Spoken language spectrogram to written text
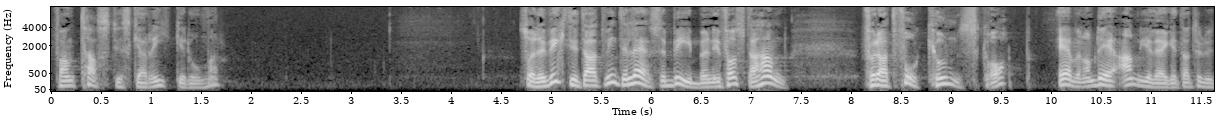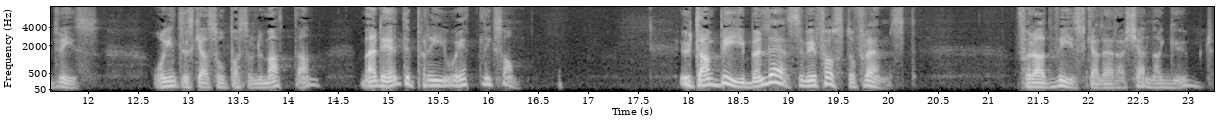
Fantastiska rikedomar. Så är det viktigt att vi inte läser Bibeln i första hand för att få kunskap, även om det är angeläget naturligtvis och inte ska sopas under mattan. Men det är inte prio ett liksom. Utan Bibeln läser vi först och främst för att vi ska lära känna Gud.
